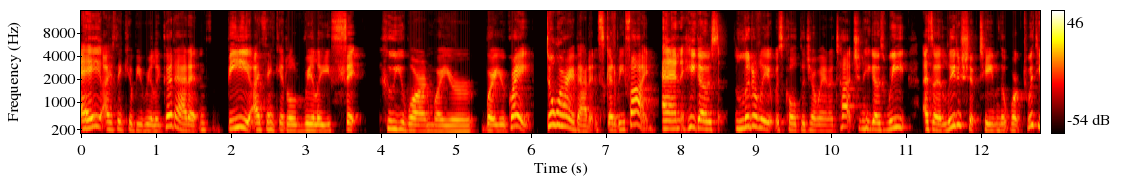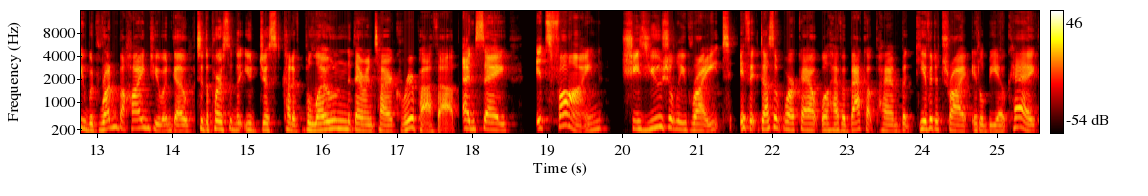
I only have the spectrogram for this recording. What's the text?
A, I think you'll be really good at it. And B, I think it'll really fit who you are and where you're where you're great. Don't worry about it. It's going to be fine. And he goes, literally it was called the Joanna touch and he goes, "We as a leadership team that worked with you would run behind you and go to the person that you just kind of blown their entire career path up and say, "It's fine. She's usually right. If it doesn't work out, we'll have a backup plan, but give it a try. It'll be okay.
